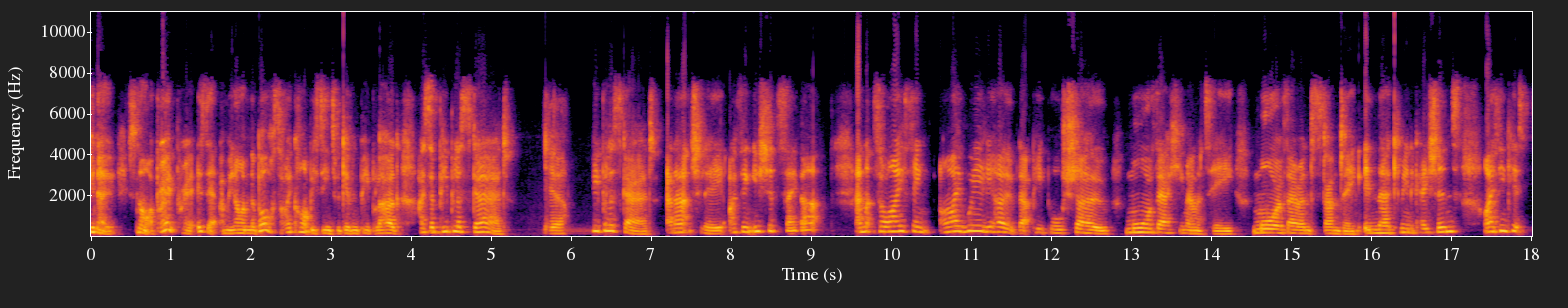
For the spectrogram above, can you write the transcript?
you know, it's not appropriate, is it? I mean, I'm the boss. I can't be seen to be giving people a hug. I said, People are scared. Yeah. People are scared. And actually, I think you should say that. And so I think, I really hope that people show more of their humanity, more of their understanding in their communications. I think it's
